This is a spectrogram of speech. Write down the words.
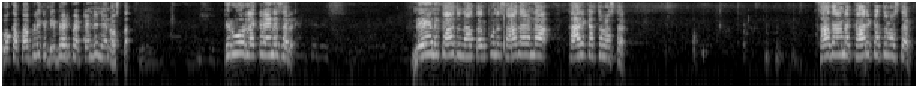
ఒక పబ్లిక్ డిబేట్ పెట్టండి నేను వస్తా. తిరువూరులో ఎక్కడైనా సరే. నేను కాదు నా తరపున సాధారణ కార్యకర్తలు వస్తారు. సాధారణ కార్యకర్తలు వస్తారు.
